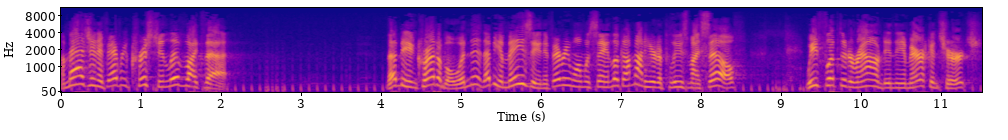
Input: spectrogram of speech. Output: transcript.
Imagine if every Christian lived like that. That'd be incredible, wouldn't it? That'd be amazing if everyone was saying, look, I'm not here to please myself. We flipped it around in the American church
